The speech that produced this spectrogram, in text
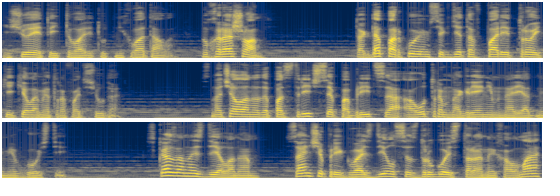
Еще этой твари тут не хватало. Ну хорошо. Тогда паркуемся где-то в паре тройки километров отсюда. Сначала надо подстричься, побриться, а утром нагрянем нарядными в гости. Сказано, сделано. Санчо пригвоздился с другой стороны холма,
